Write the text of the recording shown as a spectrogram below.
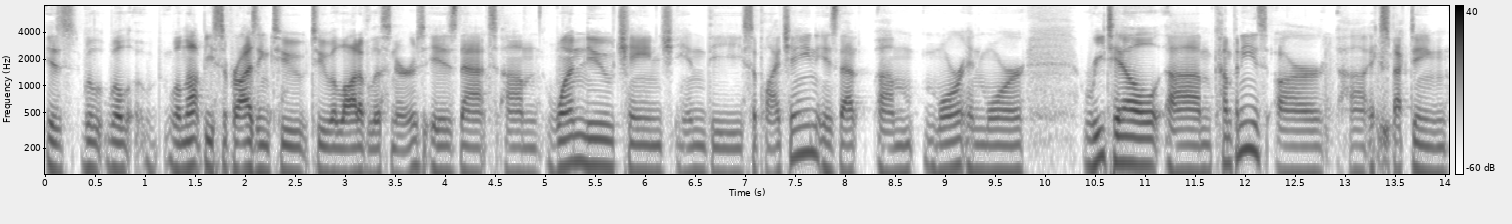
is will will will not be surprising to to a lot of listeners is that um, one new change in the supply chain is that um, more and more retail um, companies are uh, expecting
